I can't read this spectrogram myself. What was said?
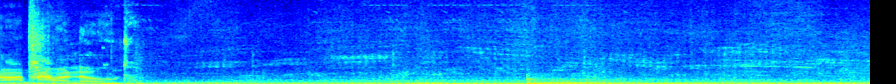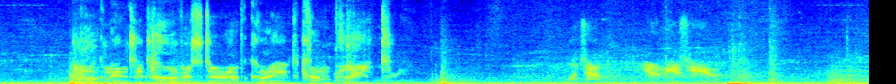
Our power node. Augmented harvester upgrade complete. Watch out! The enemy is here!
